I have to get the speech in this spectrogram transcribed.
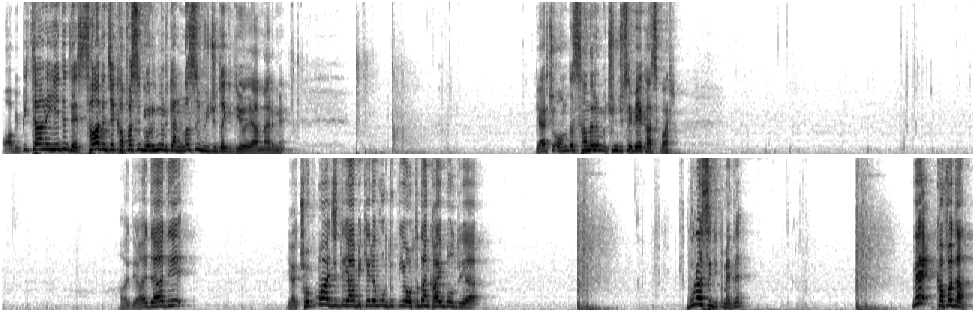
Abi bir tane yedi de sadece kafası görünürken nasıl vücuda gidiyor ya mermi? Gerçi onda sanırım üçüncü seviye kask var. Hadi hadi hadi. Ya çok mu acıdı ya bir kere vurduk diye ortadan kayboldu ya. Bu nasıl gitmedi? Ve kafadan.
